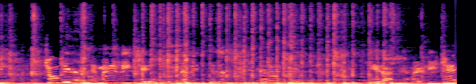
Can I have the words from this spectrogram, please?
Yo vi las que me dice, ustedes, yo les dije que era que era que me dice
